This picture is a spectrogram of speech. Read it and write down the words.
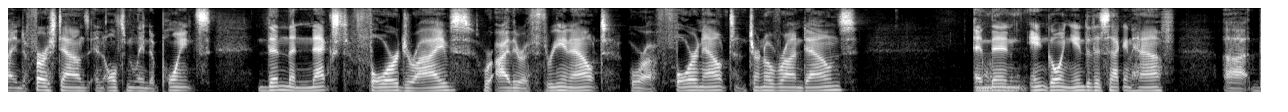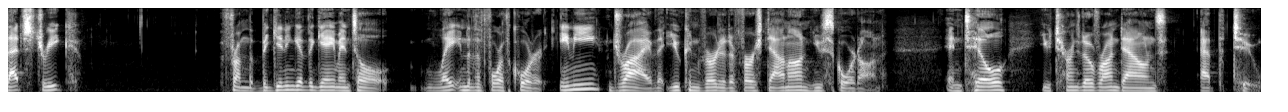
uh, into first downs and ultimately into points. Then the next four drives were either a three and out or a four and out turnover on downs. And then in going into the second half, uh, that streak from the beginning of the game until late into the fourth quarter, any drive that you converted a first down on, you scored on until you turned it over on downs at the two.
